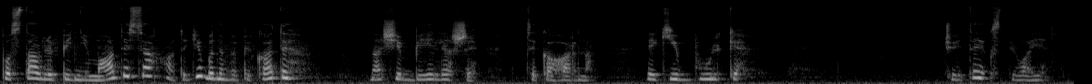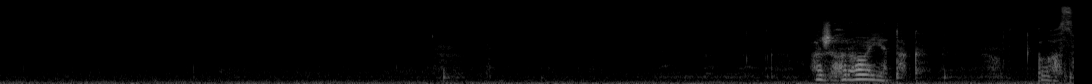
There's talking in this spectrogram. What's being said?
Поставлю підніматися, а тоді будемо випікати наші біляши. Це яка гарна. Які бульки. Чуєте, як співає? Аж грає так. Клас.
